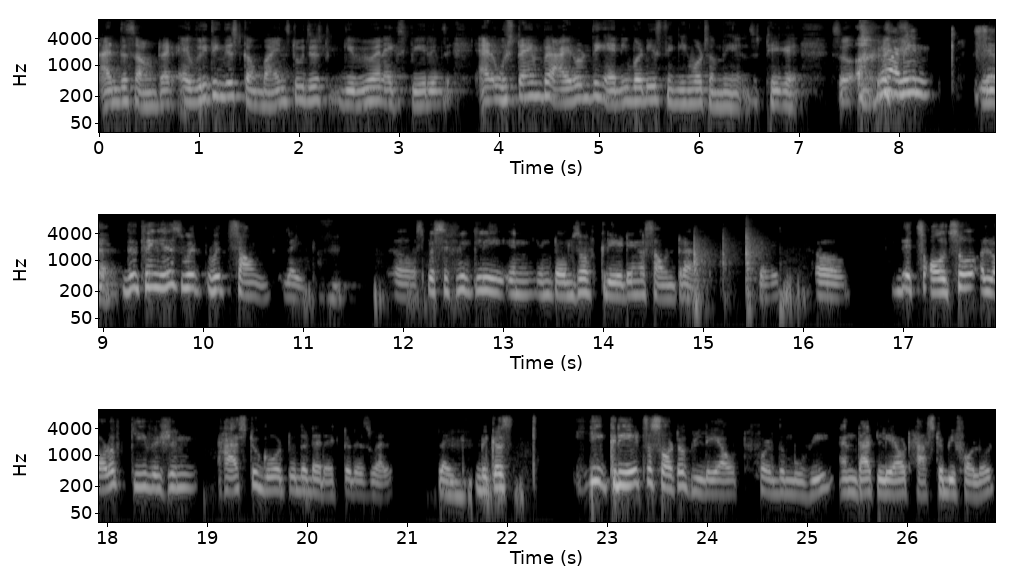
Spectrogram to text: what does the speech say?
And the soundtrack everything just combines to just give you an experience. And us time i don't think anybody is thinking about something else okay so no, i mean see yeah. the thing is with with sound like mm-hmm. uh, specifically in in terms of creating a soundtrack right? Uh, it's also a lot of key vision has to go to the director as well. Like mm-hmm. because he creates a sort of layout for the movie and that layout has to be followed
